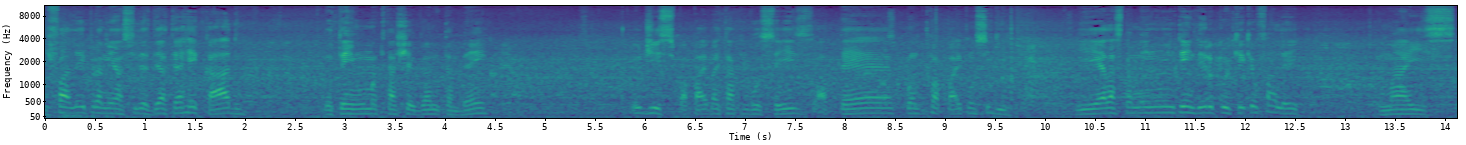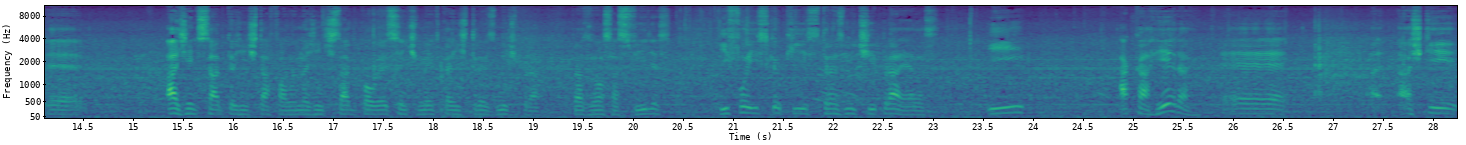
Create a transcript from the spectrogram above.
e falei para minhas filhas, dei até recado eu tenho uma que está chegando também. Eu disse, papai vai estar tá com vocês até quando o papai conseguir. E elas também não entenderam o porquê que eu falei. Mas é, a gente sabe que a gente está falando, a gente sabe qual é o sentimento que a gente transmite para as nossas filhas. E foi isso que eu quis transmitir para elas. E a carreira, é, acho que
